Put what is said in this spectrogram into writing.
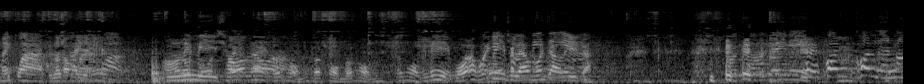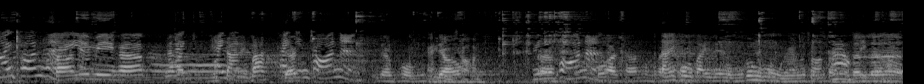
ไม้กวาดรถไฟนะไม่มีช้อนให้รถผมรถผมรถผมรถผมนี่ผมเอาเก้าอี้ไปแล้วผมจะเอาอีกอะช้อนไม่นี่คนคนเหลือน้อยช้อนหายตอนนี้มีครับใครใครใครกินช้อนอะเดี๋ยวผมเดี๋ยวไม่มีช้อนอะกูเอาช้อนผมไปตั้งครูไปเลยผมก็งงไงว่าช้อนตัดเลิศ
